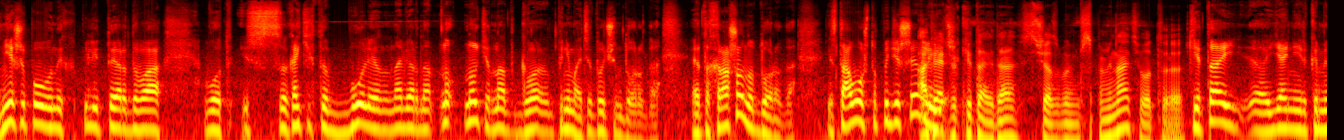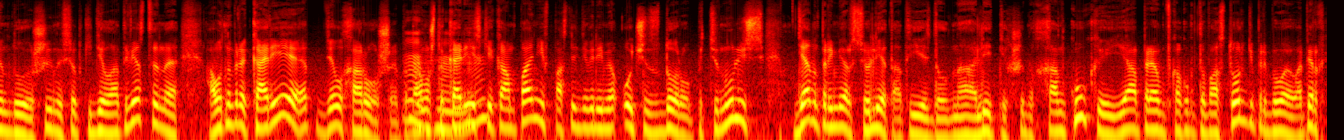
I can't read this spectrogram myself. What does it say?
не шипованный Hackpilot R2. Вот, из каких-то более, наверное, ну, Nokia, надо понимать, это очень дорого. Это хорошо, но дорого. Из того, что подешевле... Опять же Китай, да? Сейчас будем вспоминать. Вот, э, Китай э, я не рекомендую. Шины все-таки дело ответственное. А вот, например, Корея это дело хорошее. Потому что Мгм. корейские компании в последнее время очень здорово подтянулись. Я, например, все лето отъездил на летних шинах Ханкук, и я прям в каком-то восторге пребываю. Во-первых,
